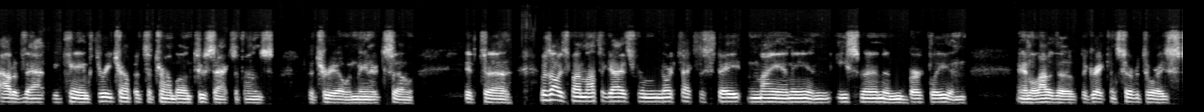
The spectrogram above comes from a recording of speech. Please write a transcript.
out of that became three trumpets, a trombone, two saxophones, the trio, and Maynard. So it uh, was always fun. Lots of guys from North Texas State and Miami and Eastman and Berklee and and a lot of the the great conservatories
